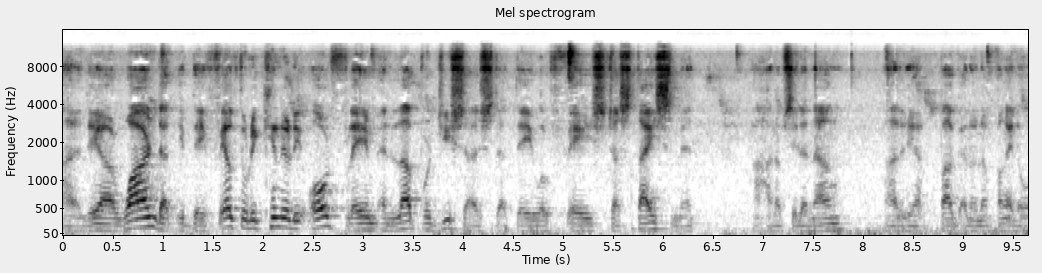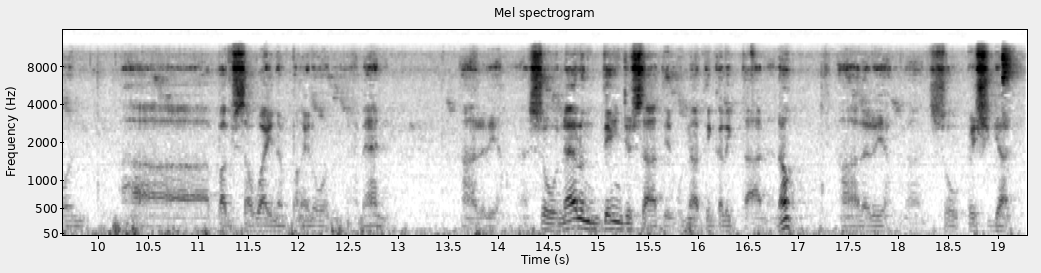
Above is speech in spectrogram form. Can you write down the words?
Uh, they are warned that if they fail to rekindle the old flame and love for Jesus, that they will face chastisement. Hahanap sila ng hallelujah, pag ano ng Panginoon, uh, pagsaway ng Panginoon. Amen. Hallelujah. So, meron danger sa atin. Huwag natin kaligtaan. No? Hallelujah. So, praise God.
